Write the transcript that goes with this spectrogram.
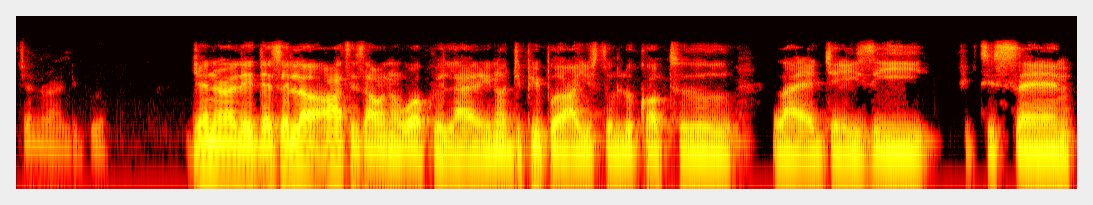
Generally, bro. Generally, there's a lot of artists I want to work with. Like you know, the people I used to look up to, like Jay Z, Fifty Cent,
